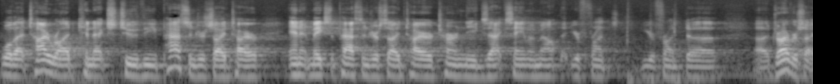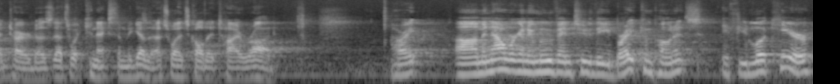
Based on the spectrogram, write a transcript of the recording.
Well, that tie rod connects to the passenger side tire, and it makes the passenger side tire turn the exact same amount that your front your front uh, uh, side tire does. That's what connects them together. That's why it's called a tie rod. All right, um, and now we're going to move into the brake components. If you look here,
